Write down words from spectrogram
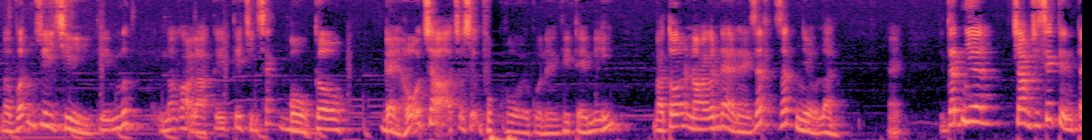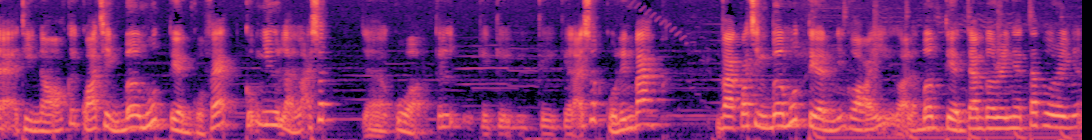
nó vẫn duy trì cái mức nó gọi là cái cái chính sách bồ câu để hỗ trợ cho sự phục hồi của nền kinh tế Mỹ. Và tôi đã nói vấn đề này rất rất nhiều lần. Tất nhiên trong chính sách tiền tệ thì nó cái quá trình bơm hút tiền của Fed cũng như là lãi suất uh, của cái cái, cái cái cái lãi suất của liên bang và quá trình bơm hút tiền những gói gọi là bơm tiền tampering hay tapering ấy,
